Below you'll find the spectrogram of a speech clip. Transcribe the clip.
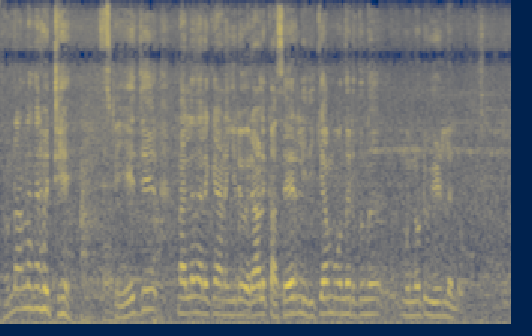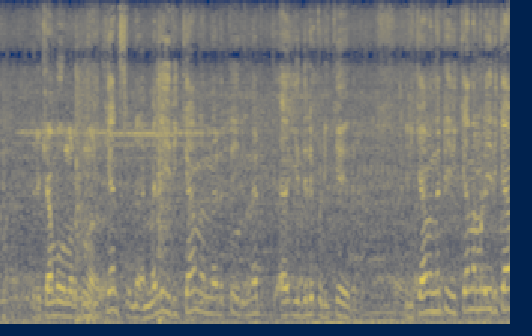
അതുകൊണ്ടാണല്ലോ അങ്ങനെ പറ്റിയേ. സ്റ്റേജ് നല്ല നിലയ്ക്കാണെങ്കിൽ ഒരാൾ കസേരയിൽ ഇരിക്കാൻ പോകുന്നിടത്തുനിന്ന് മുന്നോട്ട് വീഴില്ലല്ലോ. ഇരിക്കാൻ പോകുന്നിടത്തുനിന്ന് ഇരിക്കാൻ എം എൽ എ ഇരിക്കാം എന്നിടത്ത് ഇരുന്നിട്ട് ഇതിൽ പിടിക്കുക ചെയ്തത് ഇരിക്കാൻ വന്നിട്ട് ഇരിക്കാൻ നമ്മൾ ഇരിക്കാൻ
